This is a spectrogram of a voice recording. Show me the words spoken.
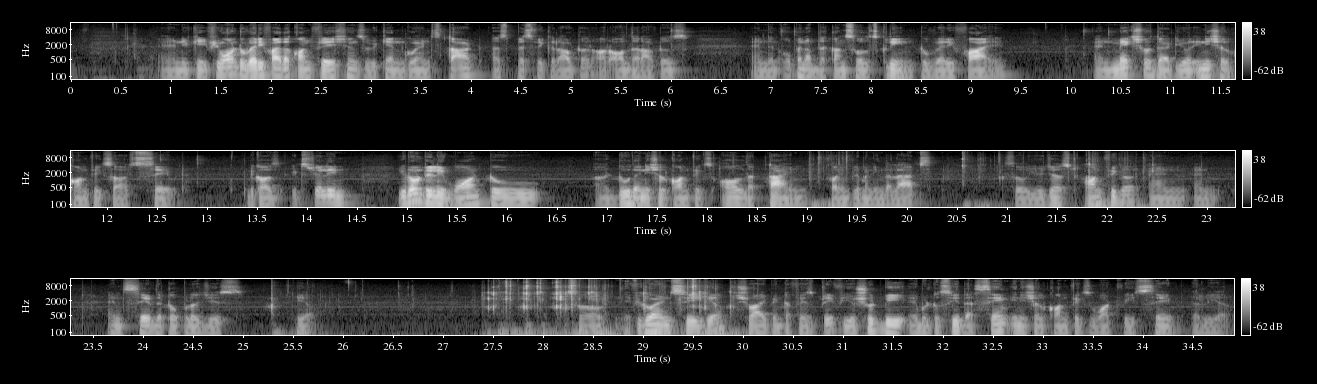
And you can, if you want to verify the configurations we can go and start a specific router or all the routers and then open up the console screen to verify and make sure that your initial configs are saved. Because it's really you don't really want to uh, do the initial configs all the time for implementing the labs. So you just configure and and and save the topologies here. So if you go and see here show IP interface brief you should be able to see the same initial configs what we saved earlier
